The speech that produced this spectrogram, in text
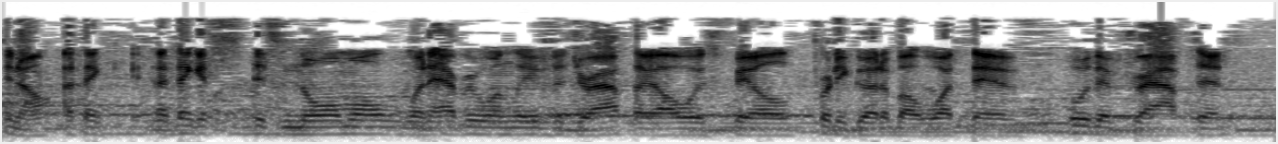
you know, I think I think it's it's normal when everyone leaves the draft. They always feel pretty good about what they've who they've drafted.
